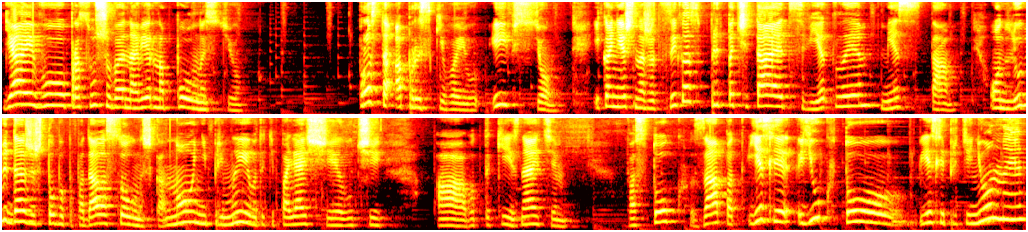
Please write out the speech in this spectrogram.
Я его просушиваю, наверное, полностью. Просто опрыскиваю и все. И, конечно же, цикас предпочитает светлые места. Он любит даже, чтобы попадало солнышко, но не прямые вот эти палящие лучи, а вот такие, знаете, восток, запад. Если юг, то если притененные,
